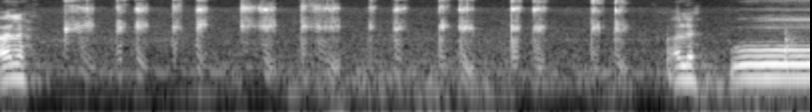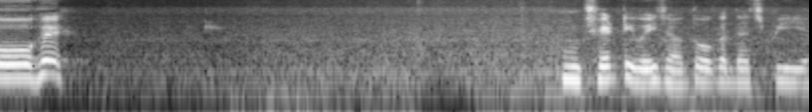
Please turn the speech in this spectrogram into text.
હાલે. હાલે ઓ હે હું છેટી વહી જાઉં તો કદાચ પીએ.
